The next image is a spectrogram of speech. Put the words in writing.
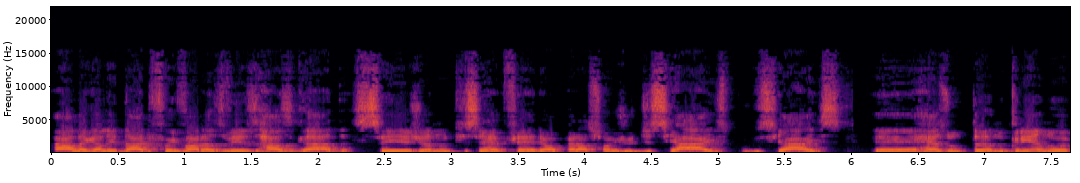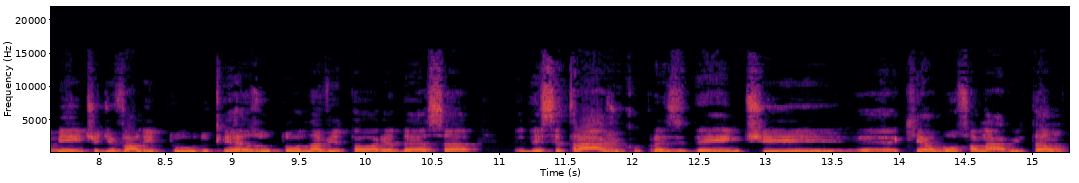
a legalidade foi várias vezes rasgada, seja no que se refere a operações judiciais, policiais, é, resultando, criando um ambiente de vale tudo que resultou na vitória dessa desse trágico presidente é, que é o Bolsonaro. Então,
